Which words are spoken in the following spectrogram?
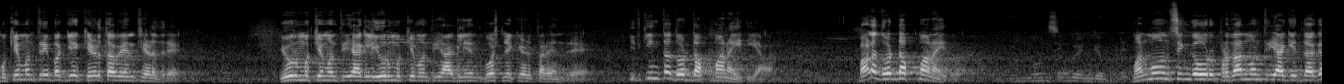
ಮುಖ್ಯಮಂತ್ರಿ ಬಗ್ಗೆ ಕೇಳ್ತವೆ ಅಂತ ಹೇಳಿದ್ರೆ ಇವ್ರ ಮುಖ್ಯಮಂತ್ರಿ ಆಗಲಿ ಇವ್ರ ಮುಖ್ಯಮಂತ್ರಿ ಆಗಲಿ ಅಂತ ಘೋಷಣೆ ಕೇಳ್ತಾರೆ ಅಂದರೆ ಇದಕ್ಕಿಂತ ದೊಡ್ಡ ಅಪಮಾನ ಇದೆಯಾ ಭಾಳ ದೊಡ್ಡ ಅಪಮಾನ ಇದು ಮನಮೋಹನ್ ಸಿಂಗ್ ಅವರು ಪ್ರಧಾನಮಂತ್ರಿ ಆಗಿದ್ದಾಗ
